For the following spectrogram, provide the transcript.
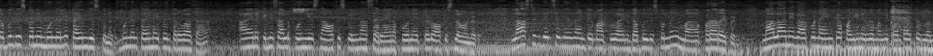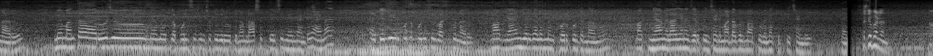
డబ్బులు తీసుకొని మూడు నెలలు టైం తీసుకున్నాడు. మూడు నెలలు టైం అయిపోయిన తర్వాత ఆయనకి ఎన్నిసార్లు ఫోన్ చేసినా ఆఫీస్కి వెళ్ళినా సరే ఆయన ఫోన్ ఎత్తాడు ఆఫీస్లో ఉండడు. లాస్ట్కి తెలిసింది ఏంటంటే మాకు ఆయన డబ్బులు తీసుకొని మా పరారైపోయాడు నాలానే కాకుండా ఇంకా పదిహేను ఇరవై మంది కాంట్రాక్టర్లు ఉన్నారు. మేమంతా రోజు మేము ఇట్లా పోలీస్ స్టేషన్ చుట్టూ తిరుగుతున్నాం. లాస్ట్కి తెలిసింది ఏంటంటే ఆయన ఢిల్లీ ఎయిర్పోర్ట్లో పోలీసులు పట్టుకున్నారు. మాకు న్యాయం జరగాలని మేము కోరుకుంటున్నాము. మాకు న్యాయం ఎలాగైనా జరిపించండి. మా డబ్బులు మాకు వెనక్కి ఇప్పించండి. చెప్పండి. నా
